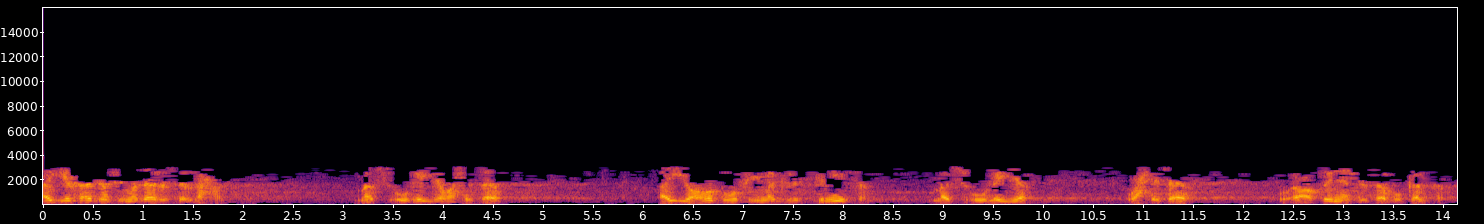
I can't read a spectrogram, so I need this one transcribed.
أي حاجة في مدارس الأحد مسؤولية وحساب. أي عضو في مجلس كنيسة مسؤولية وحساب. واعطيني حساب وكلفك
